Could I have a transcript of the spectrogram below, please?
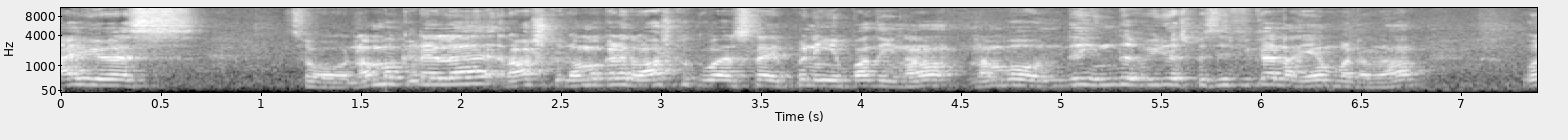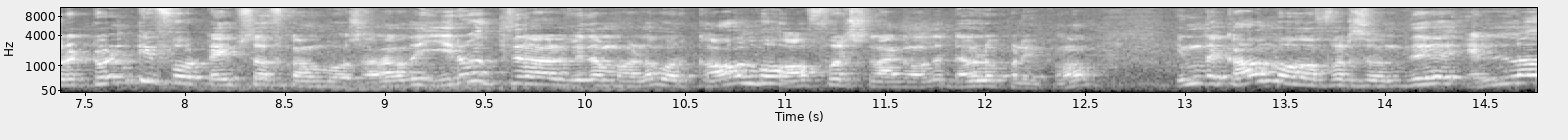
ஹாய் வியூவர்ஸ் ஸோ நம்ம கடையில் ராஷ் நம்ம கடை ராஷ் குக்வேர்ஸில் இப்போ நீங்கள் பார்த்தீங்கன்னா நம்ம வந்து இந்த வீடியோ ஸ்பெசிஃபிக்காக நான் ஏன் பண்ணுறேன்னா ஒரு twenty four types of combos அதாவது இருபத்தி நாலு விதமான ஒரு காம்போ ஆஃபர்ஸ் நாங்கள் வந்து டெவலப் பண்ணியிருக்கோம் இந்த காம்போ ஆஃபர்ஸ் வந்து எல்லா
